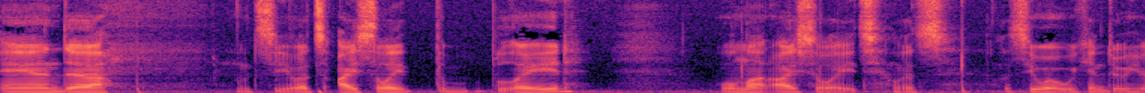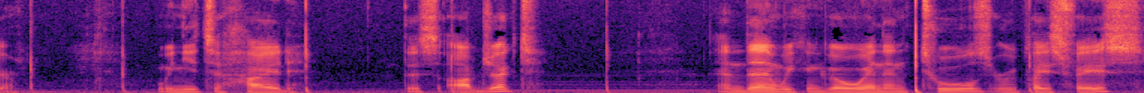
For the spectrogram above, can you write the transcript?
And uh, let's see, let's isolate the blade. Will not isolate. Let's let's see what we can do here. We need to hide this object and then we can go in and tools replace face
